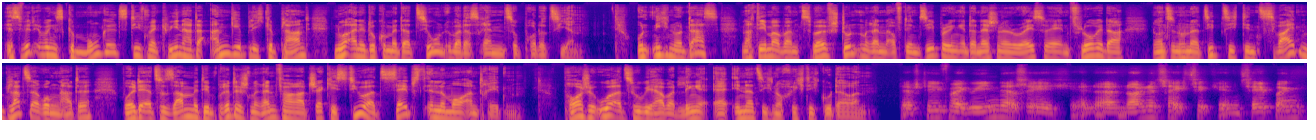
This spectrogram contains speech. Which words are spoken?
Es wird übrigens gemunkelt, Steve McQueen hatte angeblich geplant, nur eine Dokumentation über das Rennen zu produzieren. Und nicht nur das, nachdem er beim 12-Stunden-Rennen auf dem Sebring International Raceway in Florida 1970 den zweiten Platz errungen hatte, wollte er zusammen mit dem britischen Rennfahrer Jackie Stewart selbst in Le Mans antreten. Porsche Urazubi Herbert Linge erinnert sich noch richtig gut daran. Der Steve McQueen, der sich in 69 in Sebring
